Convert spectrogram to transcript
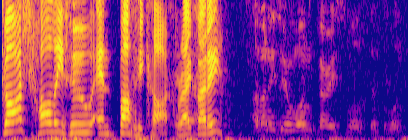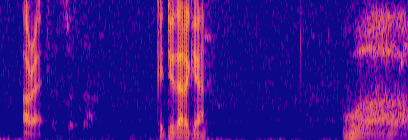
Gosh, Holly, who, and Boppycock, right, buddy? I'm only doing one very small, simple one. All right. That's just that. Could do that again. Whoa.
